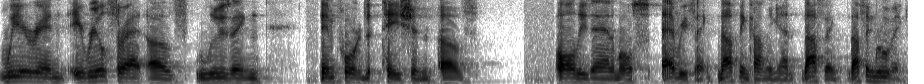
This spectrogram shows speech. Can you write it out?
we're in a real threat of losing importation of all these animals, everything, nothing coming in, nothing, nothing moving.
